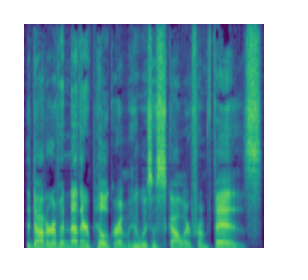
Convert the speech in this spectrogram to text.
the daughter of another pilgrim who was a scholar from Fez.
